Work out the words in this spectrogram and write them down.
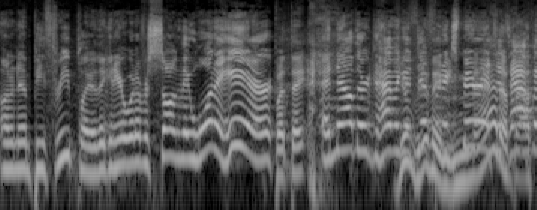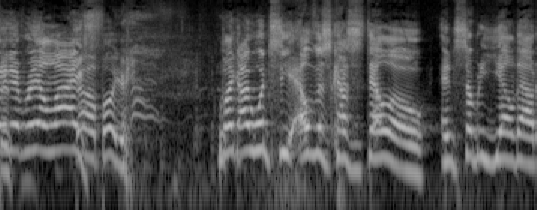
on an MP3 player? They can hear whatever song they want to hear. But they- and now they're having a You're different experience mad about happening this. in real life. Oh, Paul, you're- Like I went to see Elvis Costello and somebody yelled out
